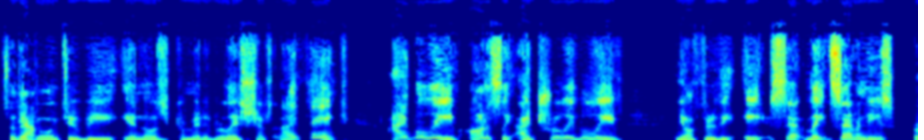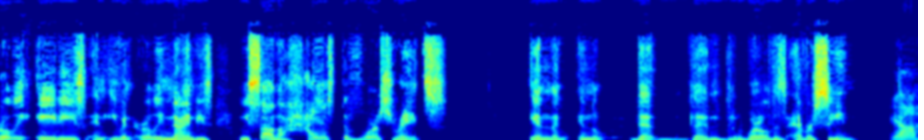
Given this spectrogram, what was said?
So they're Yeah. going to be in those committed relationships. And i think i believe honestly i truly believe you know through the eight, se- late 70s early 80s and even early 90s we saw the highest divorce rates in the in the that the, the world has ever seen Yeah.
